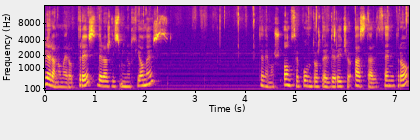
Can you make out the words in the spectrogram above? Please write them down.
Hilera número 3 de las disminuciones, tenemos 11 puntos del derecho hasta el centro,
